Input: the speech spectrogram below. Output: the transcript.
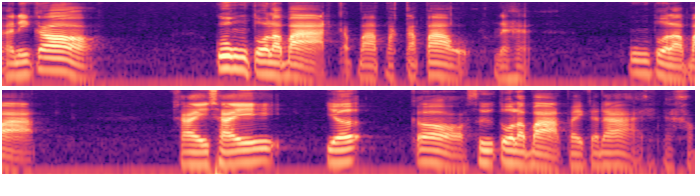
อันนี้ก็กุ้งตัวละบาทกับปลาปักกระเป้านะฮะ กุ้งตัวละบาท ใครใช้เยอะก็ซื้อตัวละบาทไปก็ได้นะครับ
